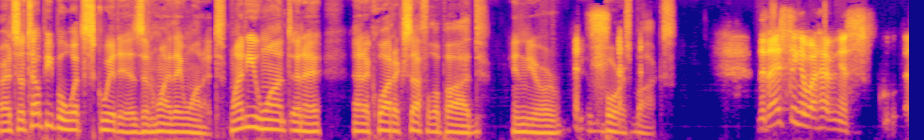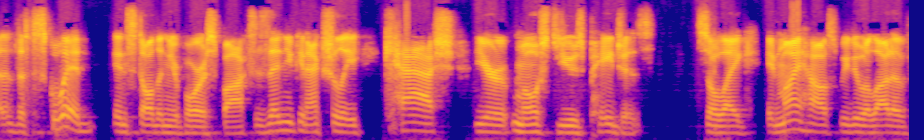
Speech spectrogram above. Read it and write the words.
All right, so tell people what squid is and why they want it. Why do you want an, a, an aquatic cephalopod in your Boris box? The nice thing about having a squ- uh, the Squid installed in your Boris box is then you can actually cache your most used pages. So like in my house, we do a lot of,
